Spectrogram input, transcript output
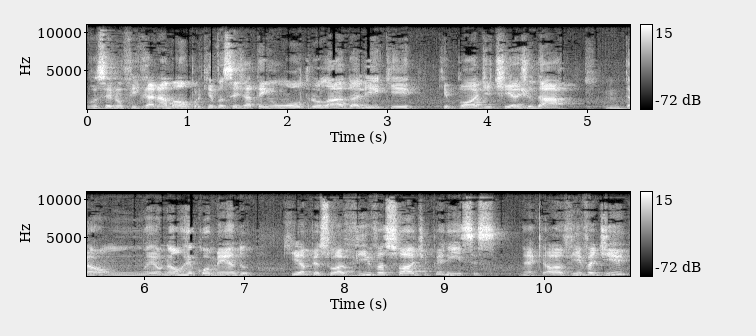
Você não fica na mão, porque você já tem um outro lado ali que, que pode te ajudar. Então, eu não recomendo que a pessoa viva só de perícias, né? que ela viva de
